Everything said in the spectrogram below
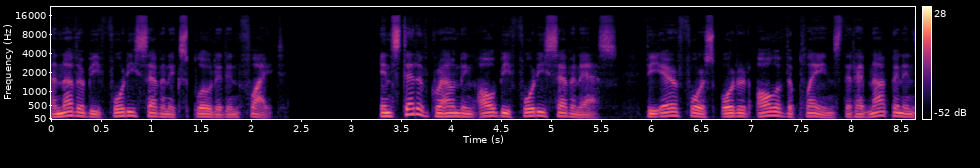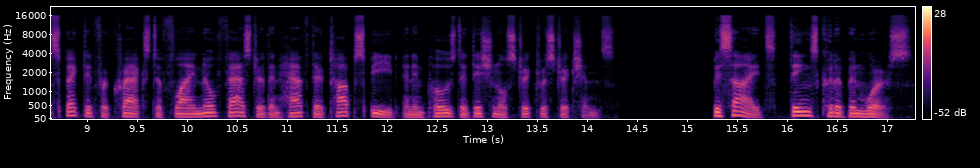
another B-47 exploded in flight. Instead of grounding all B-47s, the Air Force ordered all of the planes that had not been inspected for cracks to fly no faster than half their top speed and imposed additional strict restrictions. Besides, things could have been worse.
